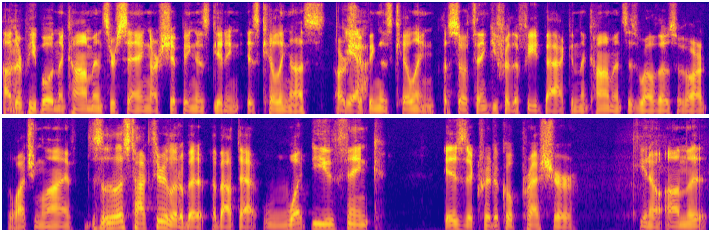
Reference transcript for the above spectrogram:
Other hmm. people in the comments are saying our shipping is getting is killing us. Our yeah. shipping is killing. So thank you for the feedback in the comments as well those who are watching live. So let's talk through a little bit about that. What do you think is the critical pressure you know on the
